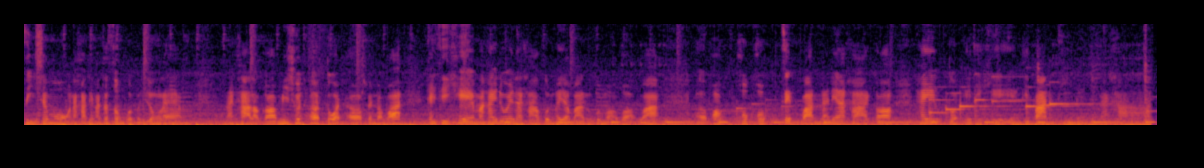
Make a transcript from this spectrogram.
24 ชั่วโมงนะคะ เดี๋ยวมันจะส่งผลมาที่โรงแรม นะคะแล้วก็มีชุดเออตรวจเออเป็นแบบว่า ATK มาให้ด้วยนะคะ คุณพยาบาลคุณหมอบอกว่าเออพอครบครบ7วันแล้วเนี่ยนะคะ ก็ให้ตรวจ ATK เองที่บ้านอีกทีหนึ่งนะคะ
